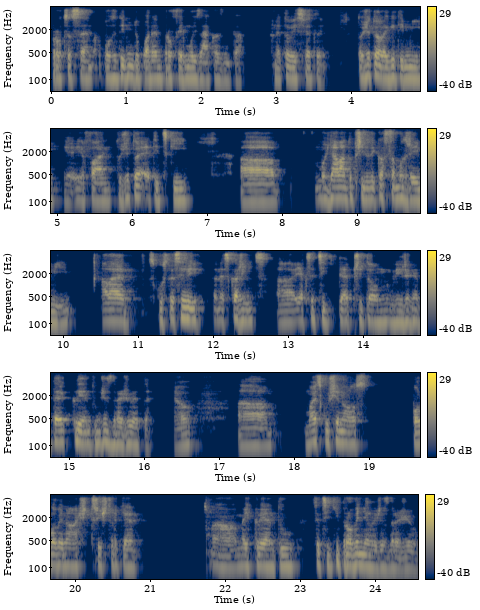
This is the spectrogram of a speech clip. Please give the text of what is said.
procesem a pozitivním dopadem pro firmu i zákazníka. Hned to vysvětlím. To, že to je legitimní, je, je fajn. To, že to je etický, a možná vám to přijde teďka samozřejmý, ale zkuste si dneska říct, jak se cítíte při tom, když řeknete klientům, že zdražujete. Jo? Moje zkušenost, polovina až tři čtvrtě mých klientů se cítí provinili, že zdražují.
